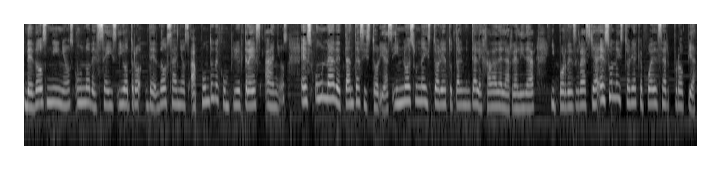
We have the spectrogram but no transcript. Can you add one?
de dos niños, uno de seis y otro de dos años a punto de cumplir tres años, es una de tantas historias y no es una historia totalmente alejada de la realidad y por desgracia es una historia que puede ser propia,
